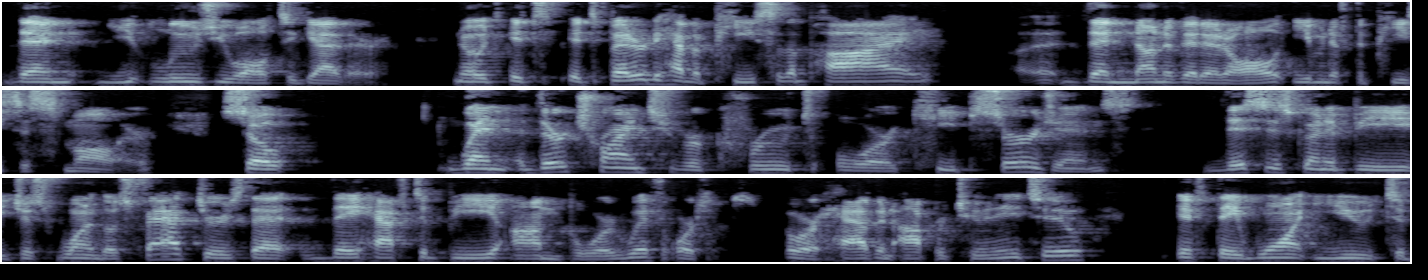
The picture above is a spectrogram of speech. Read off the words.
than you lose you altogether. You know, it's it's better to have a piece of the pie uh, than none of it at all, even if the piece is smaller. So when they're trying to recruit or keep surgeons, this is going to be just one of those factors that they have to be on board with or or have an opportunity to if they want you to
